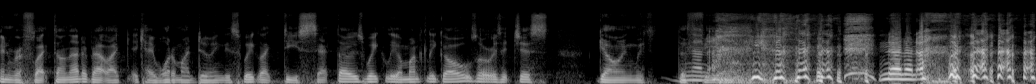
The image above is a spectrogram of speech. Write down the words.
and reflect on that? About like, okay, what am I doing this week? Like, do you set those weekly or monthly goals, or is it just going with the no, feeling? no, no, no.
